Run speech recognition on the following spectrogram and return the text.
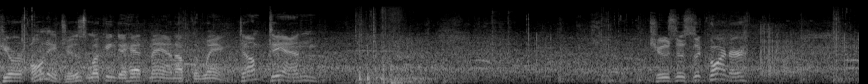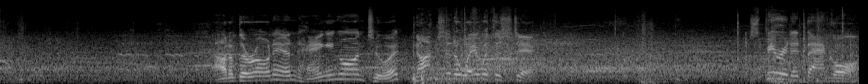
Pure Onages looking to head man up the wing. Dumped in. Chooses the corner. Out of their own end, hanging on to it. Knocks it away with the stick. Spirited back on.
